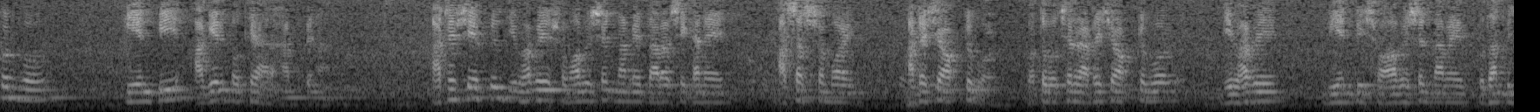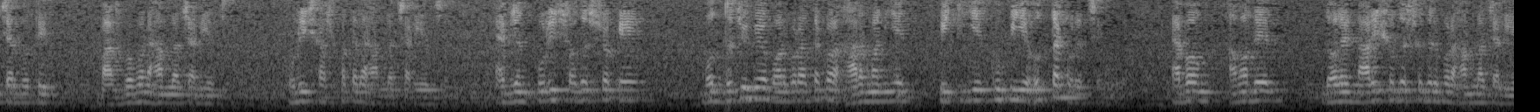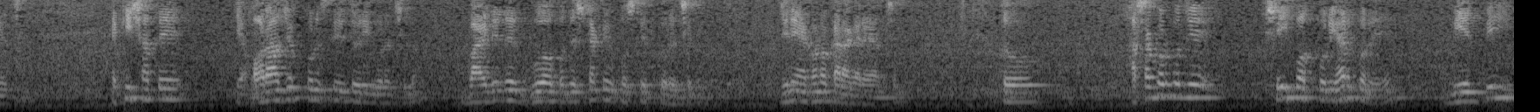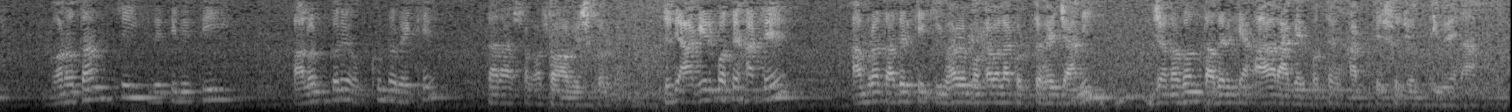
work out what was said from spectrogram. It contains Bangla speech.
করব বিএনপি আগের পথে আর হাঁটবে না। আঠাশে এপ্রিল যেভাবে সমাবেশের নামে তারা সেখানে আসার সময় আঠাশে অক্টোবর, গত বছরের আঠাশে অক্টোবর যেভাবে বিএনপি সমাবেশের নামে প্রধান বিচারপতির বাসভবনে হামলা চালিয়েছে, পুলিশ হাসপাতালে হামলা চালিয়েছে, একজন পুলিশ সদস্যকে মধ্যযুগীয় বর্বরতাকে হার মানিয়ে পিটিয়ে কুপিয়ে হত্যা করেছে এবং আমাদের দলের নারী সদস্যদের উপর হামলা চালিয়েছে। একই সাথে যে অরাজক পরিস্থিতি তৈরি করেছিল, বাইডেনের ভুয়া উপদেষ্টাকে উপস্থিত করেছিল, যিনি এখনও কারাগারে আছেন। তো আশা করব যে সেই পথ পরিহার করে বিএনপি গণতান্ত্রিক রীতিনীতি পালন করে অক্ষুণ্ণ রেখে তারা সভা সমাবেশ করবে। যদি আগের পথে হাঁটে, আমরা তাদেরকে কীভাবে মোকাবেলা করতে হয় জানি। জনগণ তাদেরকে আর আগের পথে হাঁটতে সুযোগ দিবে না।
